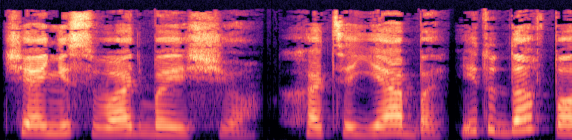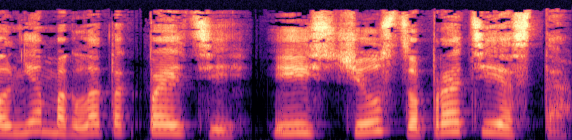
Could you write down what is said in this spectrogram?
Чай не свадьба еще. Хотя я бы и туда вполне могла так пойти. И из чувства протеста.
